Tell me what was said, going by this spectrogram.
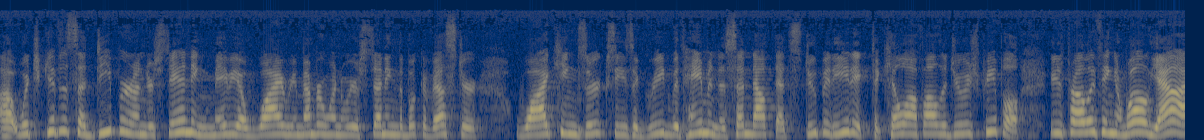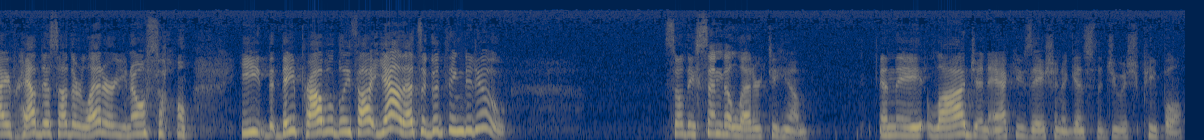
uh, which gives us a deeper understanding, maybe, of why. Remember when we were studying the book of Esther, why King Xerxes agreed with Haman to send out that stupid edict to kill off all the Jewish people. He's probably thinking, well, yeah, I've had this other letter, you know, so he, they probably thought, yeah, that's a good thing to do. So they send a letter to him and they lodge an accusation against the Jewish people.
